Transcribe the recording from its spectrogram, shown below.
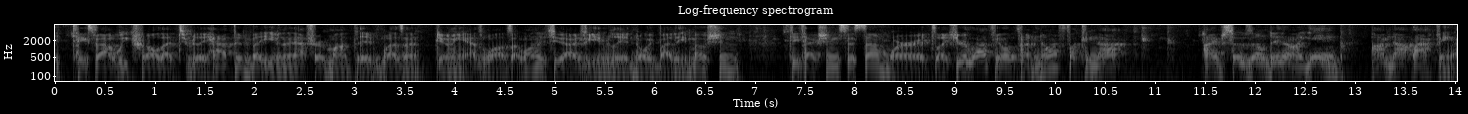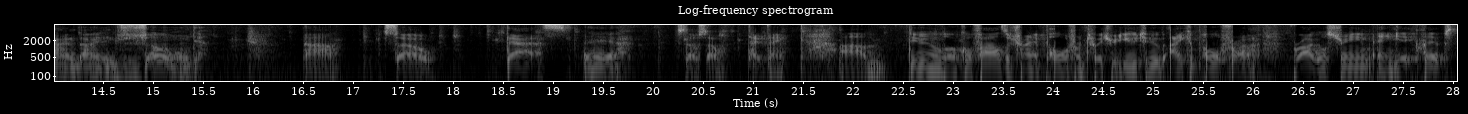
it takes about a week for all that to really happen, but even then, after a month, it wasn't doing as well as I wanted to. I was getting really annoyed by the emotion detection system where it's like you're laughing all the time. No, I'm fucking not. I am so zoned in on a game. I'm not laughing. I'm I am zoned. Um, so that's eh, so so type thing. Um, doing local files or trying to pull from Twitch or YouTube. I could pull from Rahgel Stream and get clips.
